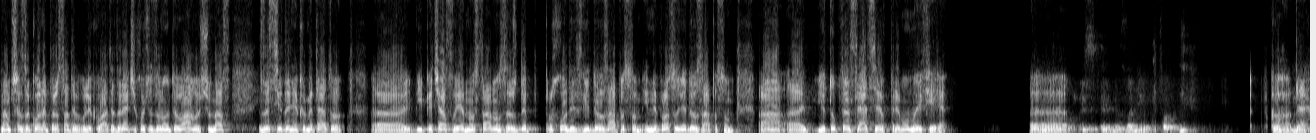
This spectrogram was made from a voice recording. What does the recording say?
нам ще закони перестати публікувати. До речі, хочу звернути увагу, що у нас засідання комітету е, і під час воєнного стану завжди проходить з відеозаписом, і не просто з відеозаписом, а ютуб трансляція в прямому ефірі. Е, кого? Де?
